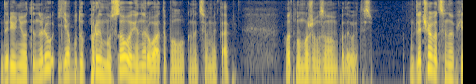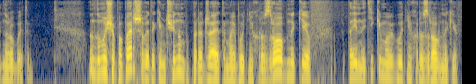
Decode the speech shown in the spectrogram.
дорівнювати нулю, я буду примусово генерувати помилку на цьому етапі. От ми можемо з вами подивитись. Для чого це необхідно робити? Ну, тому що, по-перше, ви таким чином попереджаєте майбутніх розробників, та й не тільки майбутніх розробників,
